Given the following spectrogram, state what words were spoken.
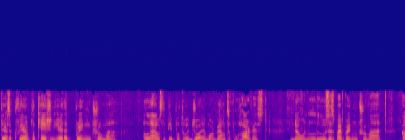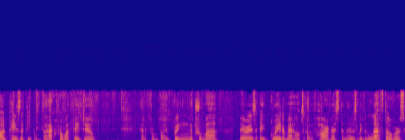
There's a clear implication here that bringing truma allows the people to enjoy a more bountiful harvest. No one loses by bringing truma. God pays the people back for what they do, and for by bringing the truma, there is a great amount of harvest, and there is even leftovers,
